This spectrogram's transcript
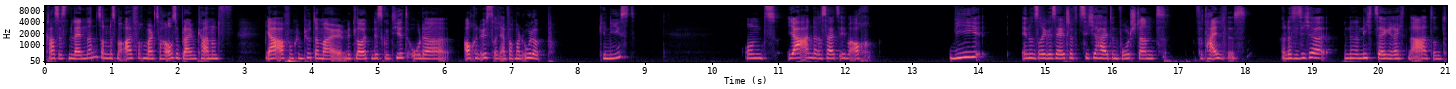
krassesten Ländern, sondern dass man einfach mal zu Hause bleiben kann und ja, auch vom Computer mal mit Leuten diskutiert oder auch in Österreich einfach mal Urlaub genießt. Und ja, andererseits eben auch, wie in unserer Gesellschaft Sicherheit und Wohlstand verteilt ist. Und das ist sicher in einer nicht sehr gerechten Art. Und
